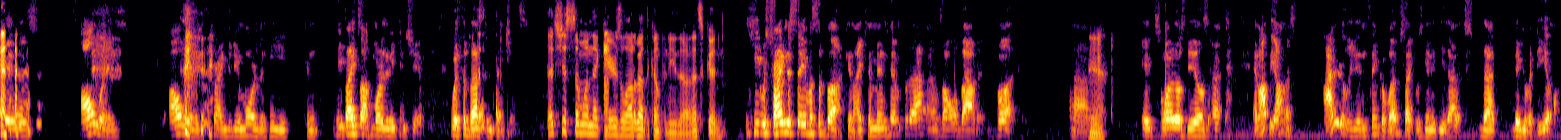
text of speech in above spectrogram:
is always, always trying to do more than he can. He bites off more than he can chew, with the best intentions. That's just someone that cares a lot about the company, though. That's good. He was trying to save us a buck, and I commend him for that. And I was all about it, but um, Yeah. it's one of those deals. Uh, and I'll be honest, I really didn't think a website was going to be that ex- that big of a deal.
